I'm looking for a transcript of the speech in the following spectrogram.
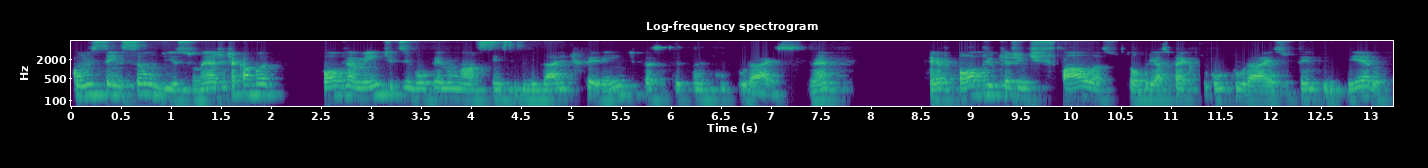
Como extensão disso, né, a gente acaba, obviamente, desenvolvendo uma sensibilidade diferente para essas questões culturais. Né? É óbvio que a gente fala sobre aspectos culturais o tempo inteiro,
